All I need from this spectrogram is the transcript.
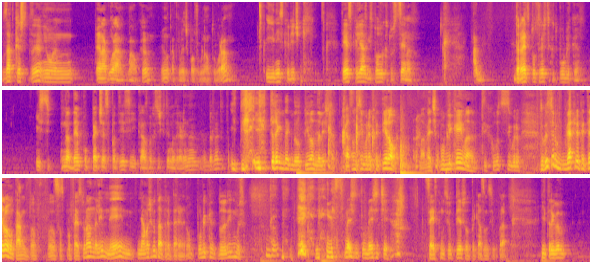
Зад къщата имаме една гора малка, и нататък вече почва голямата гора, и едни скалички. Тези скали аз ги използвах като сцена. А дърветата среща като публика. И си, на ден по 5-6 пъти си казвах всичките материали на, на дърветата. И, и тръгнах да отпивам, нали, защото така съм си го репетирал. Ма вече публика има. Ти хубаво си го Тук си бях репетирал там в, в, с професора, нали, не, нямаше го това треперене. Но публика дойде имаш. и смешното беше, че сега искам да си отпия, защото така съм си го правил. И тръгвам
